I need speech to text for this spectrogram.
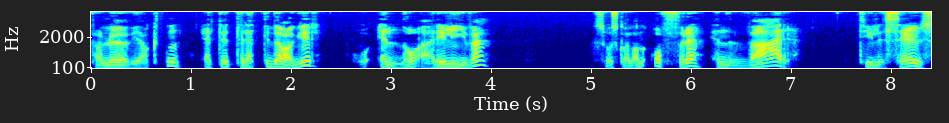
fra løvejakten etter 30 dager og ennå er i live, så skal han ofre en vær til Saus.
